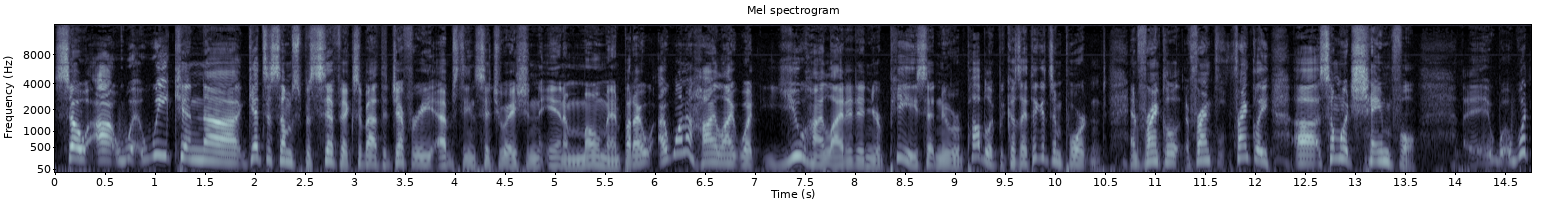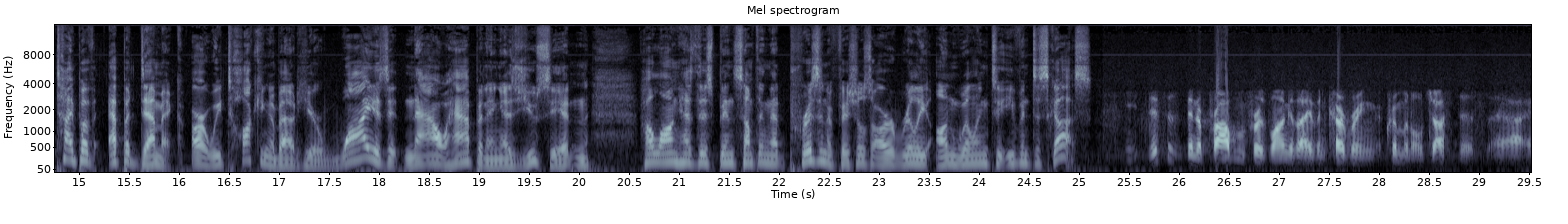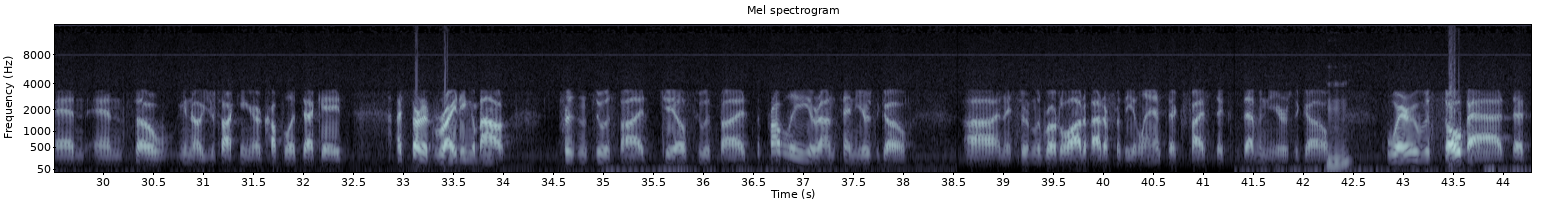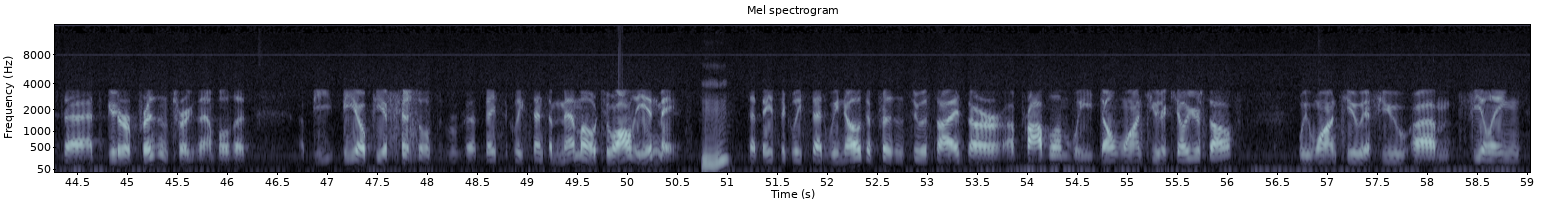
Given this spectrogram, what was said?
So uh, w- we can uh, get to some specifics about the Jeffrey Epstein situation in a moment, but I, I want to highlight what you highlighted in your piece at New Republic because I think it's important and frankly, frank, frankly, uh, somewhat shameful. Uh, what type of epidemic are we talking about here? Why is it now happening as you see it, and how long has this been something that prison officials are really unwilling to even discuss? This has been a problem for as long as I've been covering criminal justice, uh, and and so you know you're talking a couple of decades. I started writing about prison suicide, jail suicide, probably around ten years ago, uh, and I certainly wrote a lot about it for the Atlantic five, six, seven years ago, mm-hmm. where it was so bad that uh, at the Bureau of Prisons, for example, that B- BOP officials basically sent a memo to all the inmates mm-hmm. that basically said, "We know that prison suicides are a problem. We don't want you to kill yourself. We want you, if you um, feeling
